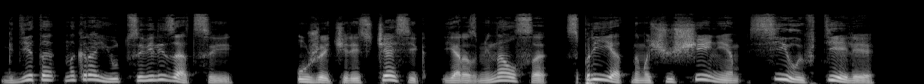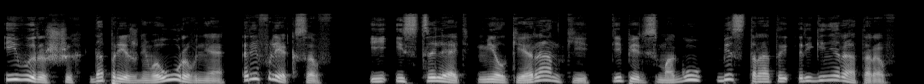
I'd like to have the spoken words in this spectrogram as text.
где-то на краю цивилизации. Уже через часик я разминался с приятным ощущением силы в теле и выросших до прежнего уровня рефлексов. И исцелять мелкие ранки теперь смогу без траты регенераторов.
